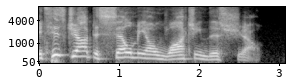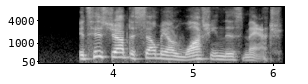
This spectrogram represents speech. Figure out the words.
It's his job to sell me on watching this show. It's his job to sell me on watching this match.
